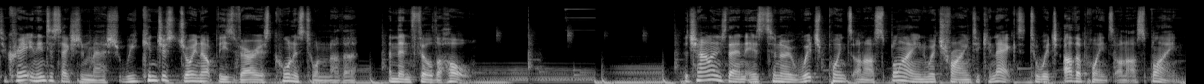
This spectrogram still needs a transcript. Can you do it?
to create an intersection mesh, we can just join up these various corners to one another and then fill the hole. The challenge then is to know which points on our spline we're trying to connect to which other points on our spline.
